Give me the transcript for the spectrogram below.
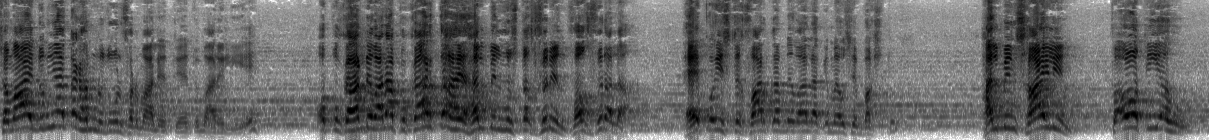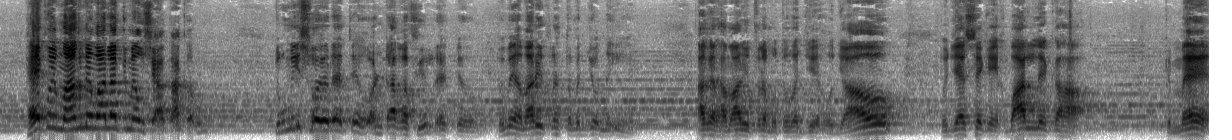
سمائے دنیا تک ہم نزول فرما لیتے ہیں تمہارے لیے۔ اور پکارنے والا پکارتا ہے حل بن مستقفر فوقفر اللہ۔ ہے کوئی استغفار کرنے والا کہ میں اسے بخش دوں؟ حل بن سائل فوتی ہوں ہے کوئی مانگنے والا کہ میں اسے عطا کروں؟ تم ہی سوئے رہتے ہو، انٹا غفیل رہتے ہو۔ تمہیں ہماری طرف توجہ نہیں ہے۔ اگر ہماری طرف متوجہ ہو جاؤ، تو جیسے کہ اقبال نے کہا کہ میں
